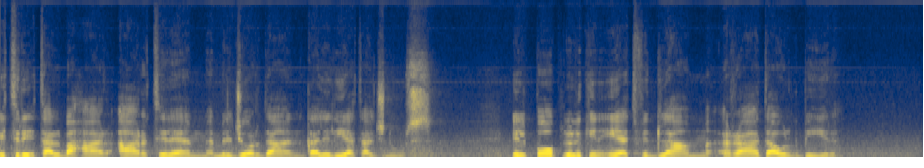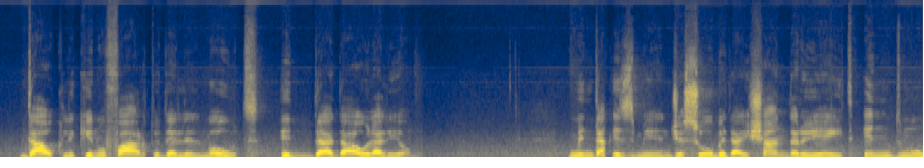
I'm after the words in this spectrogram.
it-triq tal-baħar, għar 'til hemm mill-Ġordan, Galilija tal-ġnus. Il-poplu li kien qiegħed fid-dlam ra dawl kbir. Dawk li kienu f'art u dell il-mewt idda dawl għalihom. Minn dak iż-żmien Ġesù beda jxandar u jgħid, Indmu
